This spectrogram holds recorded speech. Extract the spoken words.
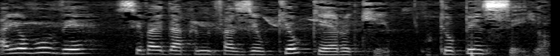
Aí eu vou ver se vai dar pra me fazer o que eu quero aqui o que eu pensei, ó.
